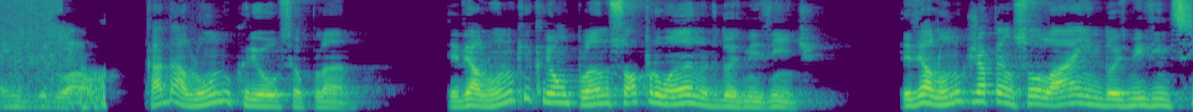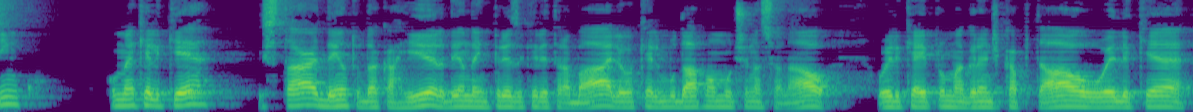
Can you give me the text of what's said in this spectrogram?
é individual. Cada aluno criou o seu plano. Teve aluno que criou um plano só para o ano de 2020. Teve aluno que já pensou lá em 2025, como é que ele quer estar dentro da carreira, dentro da empresa que ele trabalha, ou quer ele mudar para uma multinacional, ou ele quer ir para uma grande capital, ou ele quer,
